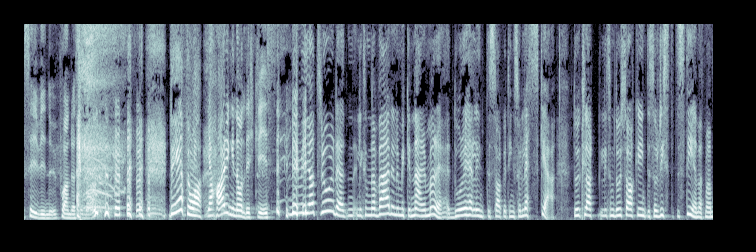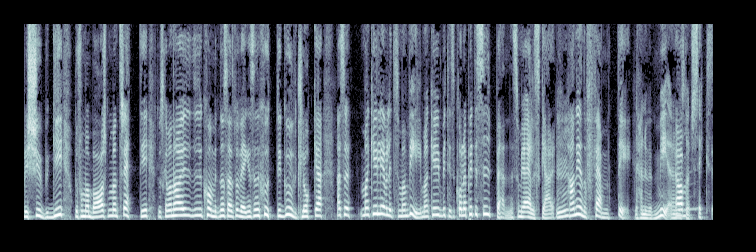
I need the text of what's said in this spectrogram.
Säger vi nu på andra sidan. Det är så! jag har ingen ålderskris. Nej men jag tror det, att liksom, när världen är mycket närmare då är det heller inte saker och ting så läskiga. Då är klart, liksom, då är saker inte så ristat i sten att man blir 20, då får man barn, så blir man 30, då ska man ha eh, kommit någonstans på vägen, sen 70 guldklocka. Alltså man kan ju leva lite som man vill, man kan ju bete sig, kolla Peter Sipen som jag älskar, han är ändå 50. Nej, han är väl mer, han är Ja, snart men- 60.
